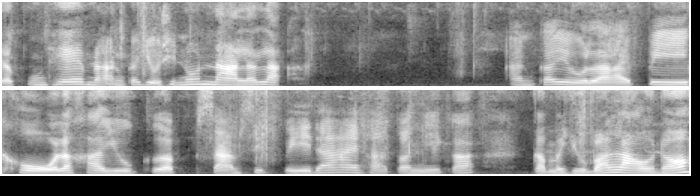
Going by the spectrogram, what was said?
จากกรุงเทพนะอันก็อยู่ที่โน่นนานแล้วล่ะ อันก็อยู่หลายปีโขแล้วค่ะอยู่เกือบสามสิบปีได้ค่ะ ตอนนี้ก็กลับมาอยู่บ้านเราเนาะ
